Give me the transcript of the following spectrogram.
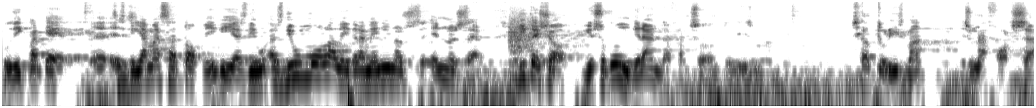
Ho dic perquè eh, és que hi ha massa tòpic i es diu, es diu molt alegrement i no és, no és cert. Dit això, jo sóc un gran defensor del turisme. O sigui, el turisme és una força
